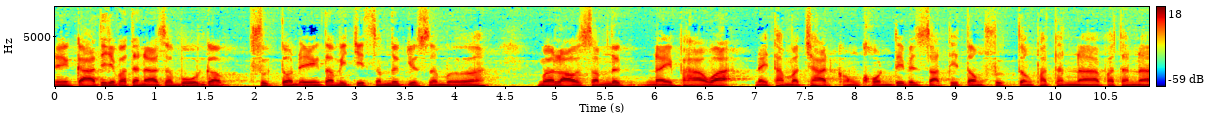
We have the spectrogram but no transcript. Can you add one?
ในการที่จะพัฒนาสมบูรณ์ก็ฝึกตนเองต้องมีจิตสำนึกอยู่เสมอ เมื่อเราสำนึกในภาวะในธรรมชาติของคนที่เป็นสัตว์ที่ต้องฝึกต้องพัฒนาพัฒนา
